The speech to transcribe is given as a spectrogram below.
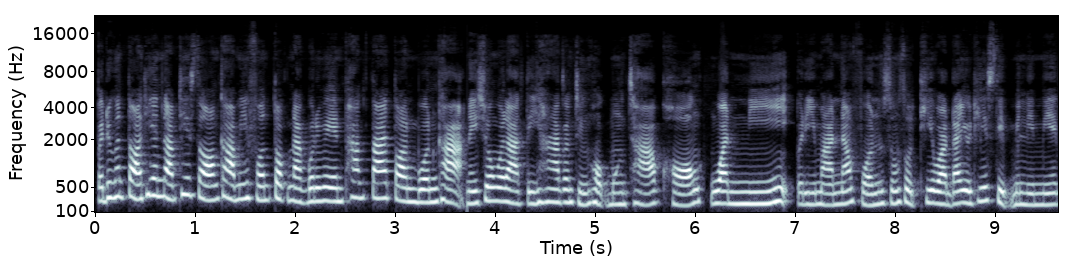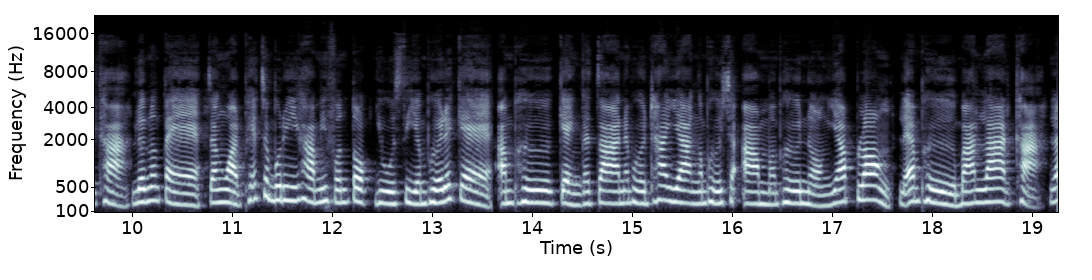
ไปดูกันต่อที่อันดับที่ 2 ค่ะมีฝนตกหนักบริเวณภาคใต้ตอนบนค่ะ ในช่วงเวลาตีห้าจนถึง6โมงเช้าของวันนี้ ปริมาณน้ำฝนสูงสุดที่วัดได้อยู่ที่ 10มิลลิเมตรค่ะ เริ่มตั้งแต่จังหวัดเพชรบุรีค่ะมีฝนตกอยู่ 4 อำเภอได้แก่ อำเภอแก่งกระจานอำเภอท่ายาง อำเภอชะอำอำเภอหนองยาปล่อง และอำเภอบ้านลาดค่ะ และ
